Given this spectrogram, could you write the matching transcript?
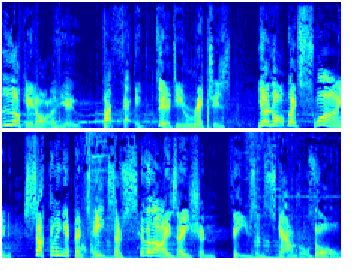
Look at all of you, pathetic, dirty wretches. You're not but swine, suckling at the teats of civilization. Thieves and scoundrels all.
